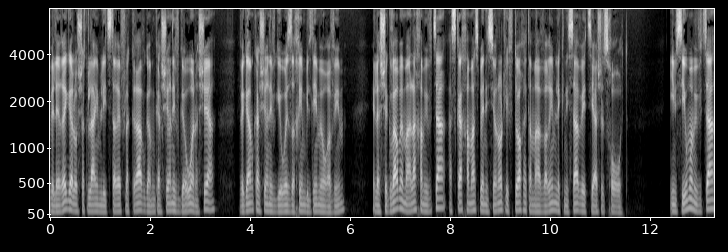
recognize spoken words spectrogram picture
ולרגע לא שקלה אם להצטרף לקרב גם כאשר נפגעו אנשיה, וגם כאשר נפגעו אזרחים בלתי מעורבים, אלא שכבר במהלך המבצע עסקה חמאס בניסיונות לפתוח את המעברים לכניסה ויציאה של סחורות. עם סיום המבצע,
